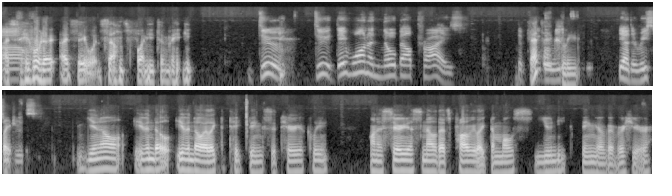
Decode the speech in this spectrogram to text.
I say Um, what I, I say what sounds funny to me. dude, dude, they won a Nobel Prize. The That's actually, yeah, the researchers. You know, even though even though I like to take things satirically, on a serious note, that's probably like the most unique thing I've ever hear.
